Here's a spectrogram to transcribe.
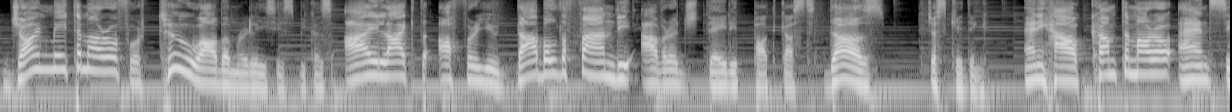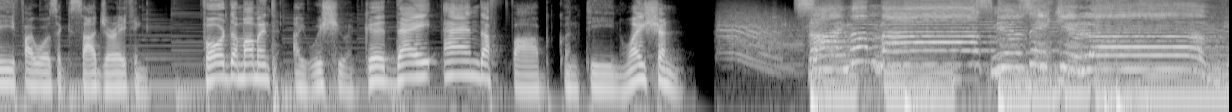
Join me tomorrow for two album releases, because I like to offer you double the fun the average daily podcast does. Just kidding. Anyhow, come tomorrow and see if I was exaggerating. For the moment, I wish you a good day and a fab continuation. Simon Mas, music you love.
